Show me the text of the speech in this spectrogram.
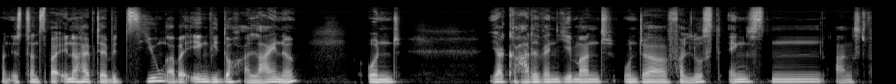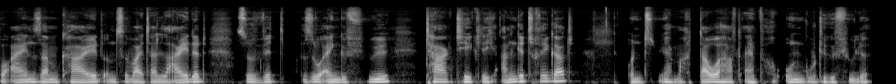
Man ist dann zwar innerhalb der Beziehung, aber irgendwie doch alleine. Und ja, gerade wenn jemand unter Verlustängsten, Angst vor Einsamkeit und so weiter leidet, so wird so ein Gefühl tagtäglich angetriggert und ja, macht dauerhaft einfach ungute Gefühle.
